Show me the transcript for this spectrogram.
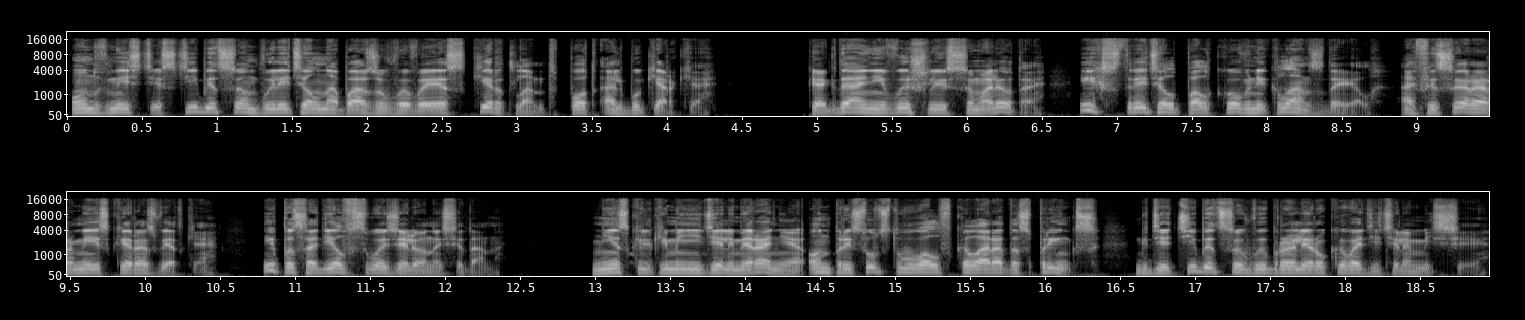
он вместе с Тибетсом вылетел на базу ВВС Киртленд под Альбукерке. Когда они вышли из самолета, их встретил полковник Лансдейл, офицер армейской разведки, и посадил в свой зеленый седан. Несколькими неделями ранее он присутствовал в Колорадо-Спрингс, где Тибетса выбрали руководителем миссии.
